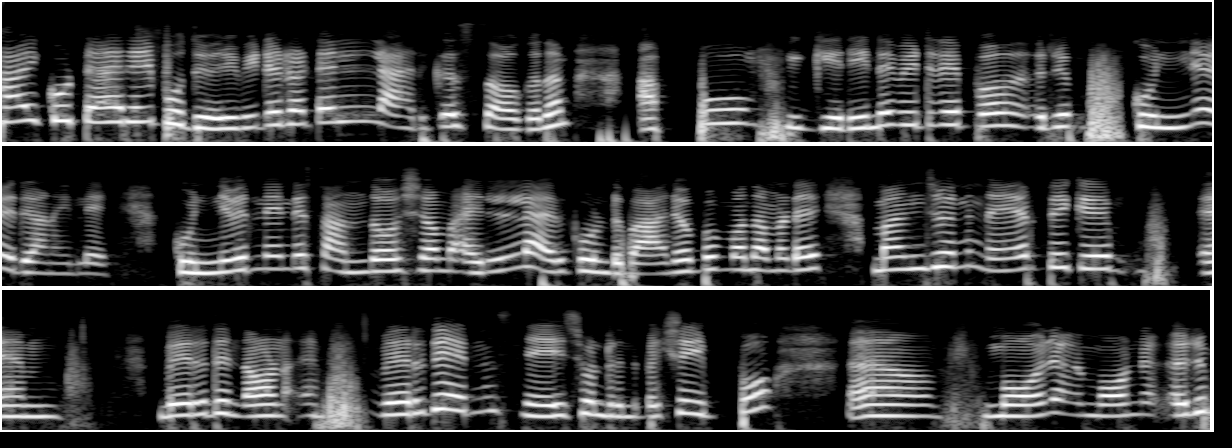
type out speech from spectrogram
ഹായ് കൂട്ടുകാരെ പുതിയൊരു വീഡിയോയിലോട്ട് എല്ലാവർക്കും സ്വാഗതം. അപ്പോൾ ഗിരീന്റെ വീട്ടിൽ ഇപ്പോൾ ഒരു കുഞ്ഞ് വരികയാണല്ലേ? കുഞ്ഞ് വരുന്നതിന്റെ സന്തോഷം എല്ലാവർക്കും ഉണ്ട്. ഭാനുപ്പം നമ്മുടെ മഞ്ജുവിന് നേരത്തേക്ക് വെറുതെ നോണ വെറുതെ ആയിരുന്നു സ്നേഹിച്ചുകൊണ്ടിരുന്നത്. പക്ഷേ ഇപ്പോൾ മോന് മോന് ഒരു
